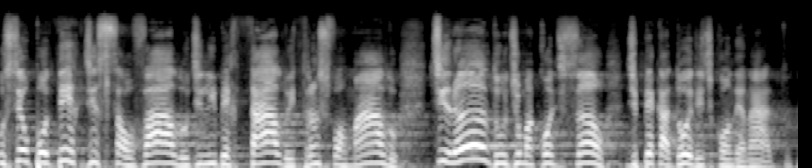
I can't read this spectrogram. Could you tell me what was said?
o seu poder de salvá-lo, de libertá-lo e transformá-lo, tirando-o de uma condição de pecador e de condenado.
